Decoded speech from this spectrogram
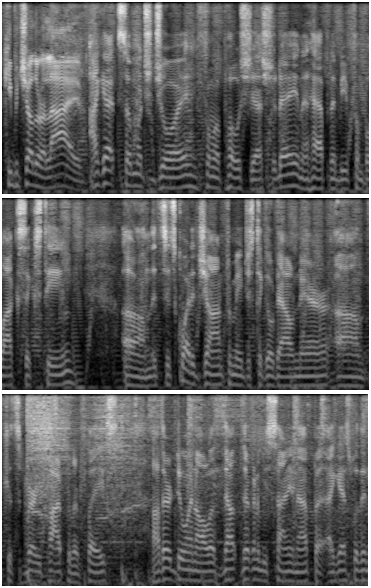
keep each other alive. I got so much joy from a post yesterday, and it happened to be from Block 16. Um, it's it's quite a jaunt for me just to go down there because it's a very popular place. Uh, they're doing all of they're going to be signing up. uh, I guess within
